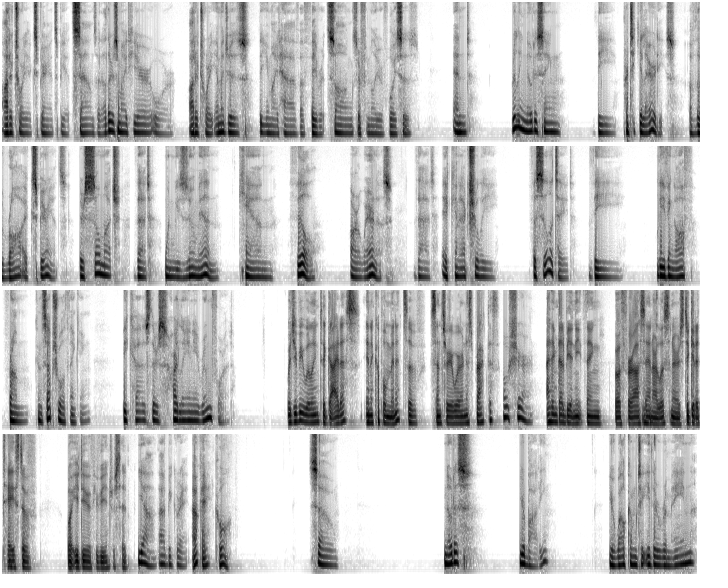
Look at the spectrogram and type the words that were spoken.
auditory experience, be it sounds that others might hear or auditory images that you might have of favorite songs or familiar voices, and really noticing the particularities of the raw experience. There's so much that when we zoom in can fill our awareness that it can actually facilitate the leaving off from conceptual thinking because there's hardly any room for it. Would you be willing to guide us in a couple minutes of sensory awareness practice? Oh, sure. I think that'd be a neat thing both for us and our listeners to get a taste of what you do if you'd be interested. Yeah, that'd be great. Okay, cool. So notice your body. You're welcome to either remain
